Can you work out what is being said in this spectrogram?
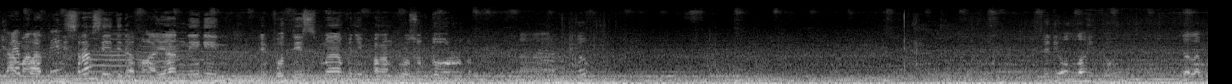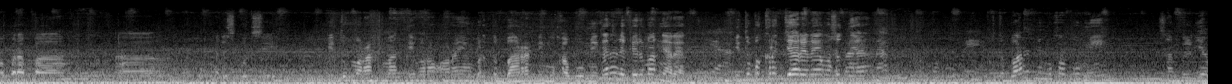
ya maladministrasi tidak melayani, nepotisme penyimpangan prosedur nah, itu jadi Allah itu dalam beberapa uh, diskusi itu merahmati orang-orang yang bertebaran di muka bumi kan ada firmannya Ren Iya. itu bekerja Ren ya maksudnya. Bertebaran di muka bumi sambil dia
